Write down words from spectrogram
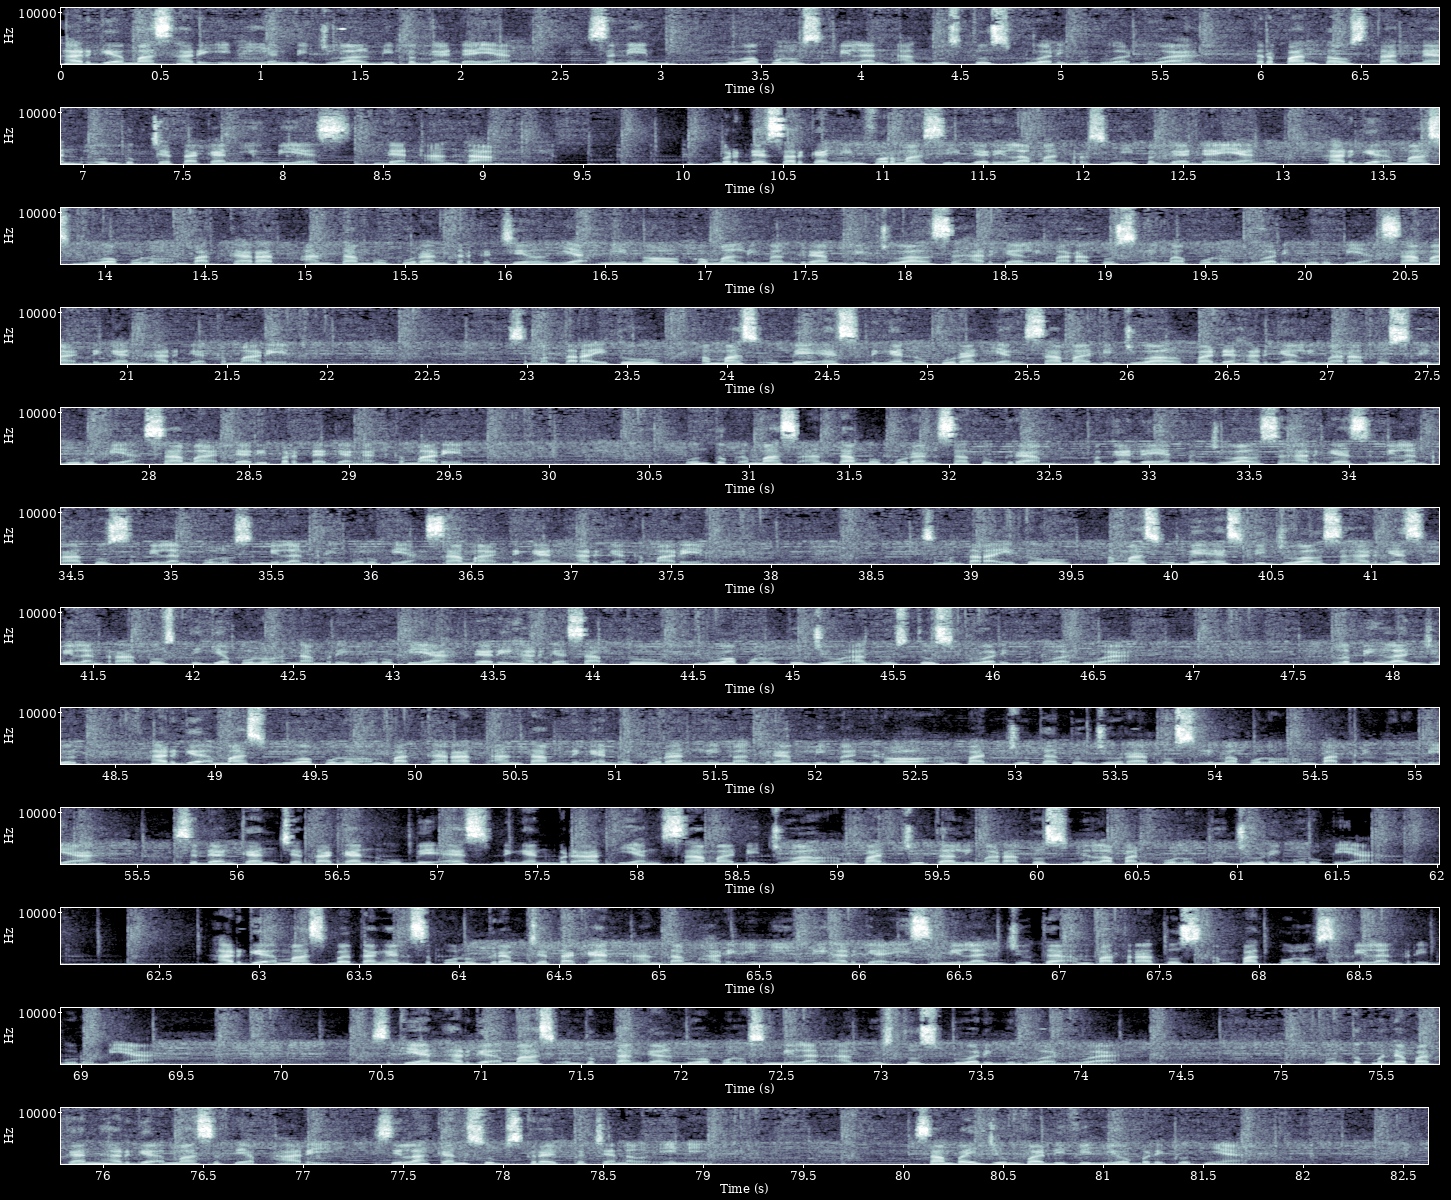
Harga emas hari ini yang dijual di Pegadaian, Senin, 29 Agustus 2022, terpantau stagnan untuk cetakan UBS dan Antam. Berdasarkan informasi dari laman resmi Pegadaian, harga emas 24 karat Antam ukuran terkecil yakni 0,5 gram dijual seharga Rp552.000 sama dengan harga kemarin. Sementara itu, emas UBS dengan ukuran yang sama dijual pada harga Rp500.000 sama dari perdagangan kemarin. Untuk emas antam ukuran 1 gram, Pegadaian menjual seharga Rp999.000 sama dengan harga kemarin. Sementara itu, emas UBS dijual seharga Rp936.000 dari harga Sabtu, 27 Agustus 2022. Lebih lanjut, Harga emas 24 karat antam dengan ukuran 5 gram dibanderol Rp4.754.000, sedangkan cetakan UBS dengan berat yang sama dijual Rp4.587.000. Harga emas batangan 10 gram cetakan antam hari ini dihargai Rp9.449.000. Sekian harga emas untuk tanggal 29 Agustus 2022. Untuk mendapatkan harga emas setiap hari, silahkan subscribe ke channel ini. Sampai jumpa di video berikutnya.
